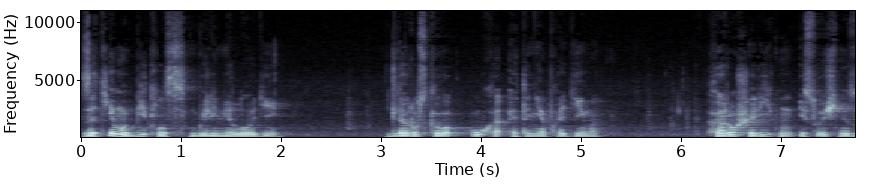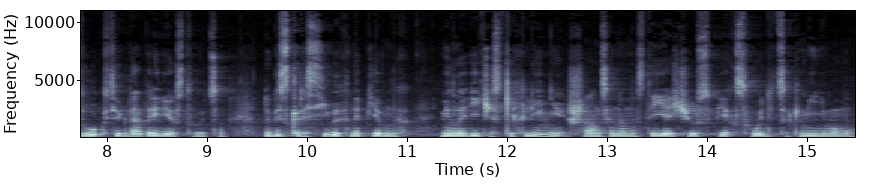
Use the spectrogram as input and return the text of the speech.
Затем у Битлз были мелодии. Для русского уха это необходимо. Хороший ритм и сочный звук всегда приветствуются, но без красивых напевных мелодических линий шансы на настоящий успех сводятся к минимуму.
